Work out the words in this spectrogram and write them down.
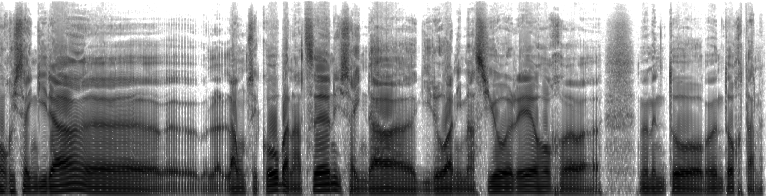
hori zain gira e, launtzeko, banatzen, izain da giro animazio ere hor, memento, memento hortan.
